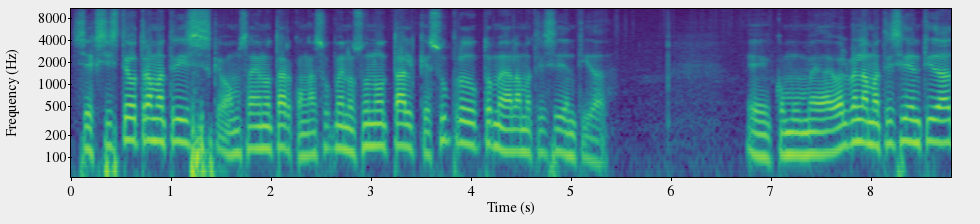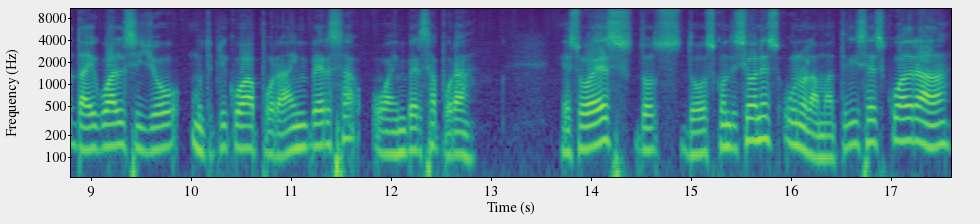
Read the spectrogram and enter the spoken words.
si existe otra matriz que vamos a denotar con A sub menos 1 tal que su producto me da la matriz identidad. Eh, como me devuelven la matriz identidad, da igual si yo multiplico A por A inversa o A inversa por A. Eso es dos, condiciones. Uno, la matriz es cuadrada.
